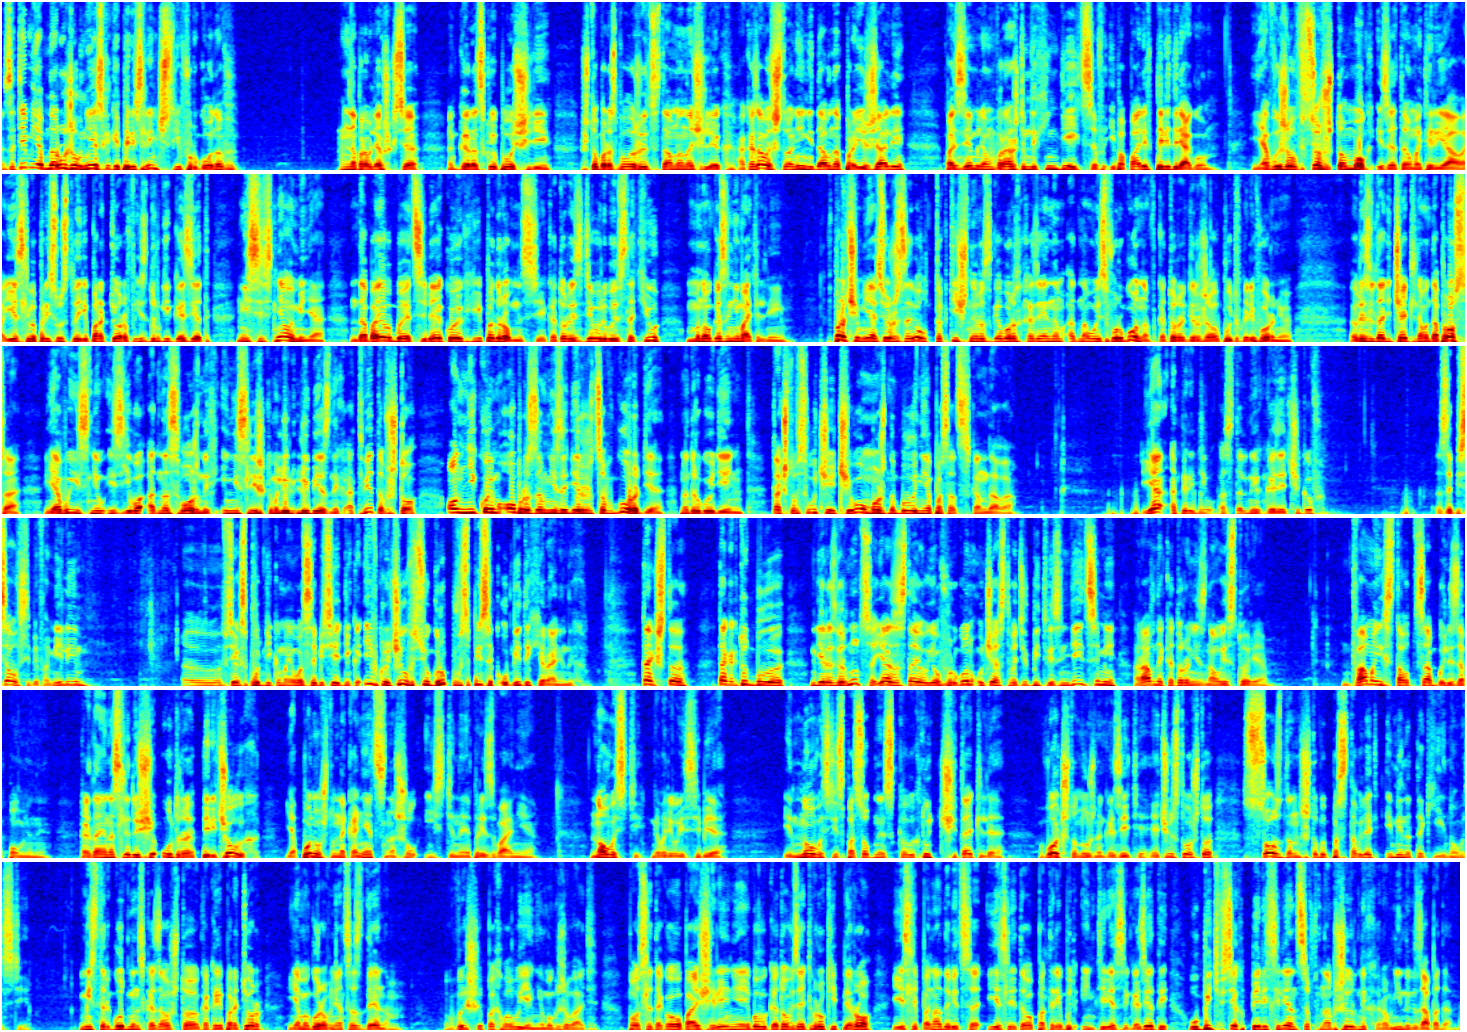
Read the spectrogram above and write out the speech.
Затем я обнаружил несколько переселенческих фургонов, направлявшихся к городской площади, чтобы расположиться там на ночлег. Оказалось, что они недавно проезжали по землям враждебных индейцев и попали в передрягу. Я выжил все, что мог из этого материала. Если бы присутствие репортеров из других газет не стесняло меня, добавил бы от себя кое-какие подробности, которые сделали бы статью много занимательнее. Впрочем, я все же завел тактичный разговор с хозяином одного из фургонов, который держал путь в Калифорнию. В результате тщательного допроса я выяснил из его односложных и не слишком любезных ответов, что он никоим образом не задержится в городе на другой день, так что в случае чего можно было не опасаться скандала. Я опередил остальных газетчиков, записал себе фамилии э, всех спутников моего собеседника и включил всю группу в список убитых и раненых. Так что, так как тут было где развернуться, я заставил его фургон участвовать в битве с индейцами, равной которой не знала история. Два моих столбца были заполнены. Когда я на следующее утро перечел их, я понял, что наконец нашел истинное призвание. Новости, говорил я себе, и новости, способные сколыхнуть читателя – вот что нужно газете. Я чувствовал, что создан, чтобы поставлять именно такие новости. Мистер Гудман сказал, что как репортер я могу равняться с Дэном. Выше похвалы я не мог желать. После такого поощрения я был готов взять в руки перо, если понадобится, если этого потребуют интересы газеты, убить всех переселенцев на обширных равнинах Запада.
